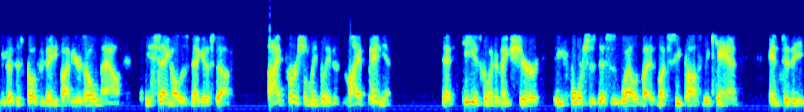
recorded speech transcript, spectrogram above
because this Pope is 85 years old now. He's saying all this negative stuff. I personally believe, is my opinion, that he is going to make sure he forces this as well as much as he possibly can into the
